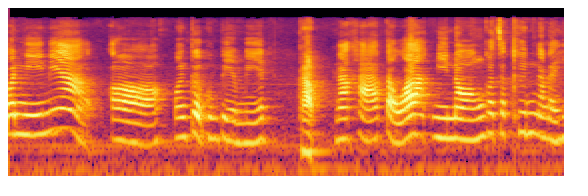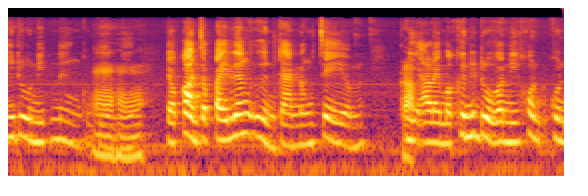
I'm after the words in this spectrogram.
วันนี้เนี่ยเอ่อวันเกิดคุณเปียมิตรครับนะคะ แต่ว่ามีน้องก็จะขึ้นอะไรให้ดูนิดนึงคุณเปียมิตรอือฮึเดี๋ยวก่อนจะไปเรื่องอื่นกันน้องเจมส์ครับ มีอะไรมาขึ้นให้ดูวันนี้คนคุณ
